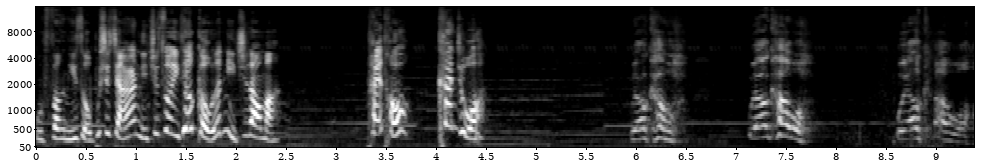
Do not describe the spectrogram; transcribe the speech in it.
我放你走，不是想让你去做一条狗的，你知道吗？抬头看着我，不要看我，不要看我，不要看我。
